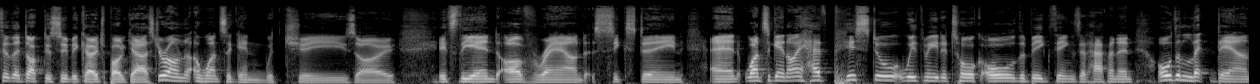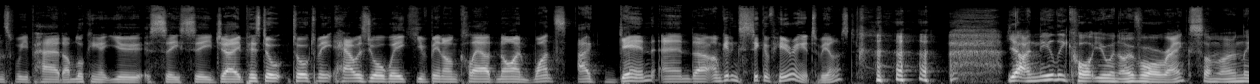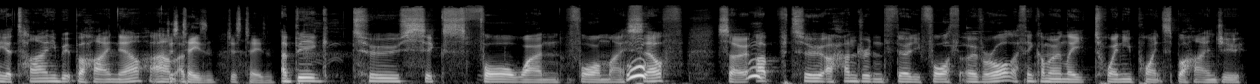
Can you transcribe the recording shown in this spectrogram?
Back to the Dr. Supercoach podcast. You're on once again with Chizo. It's the end of round 16. And once again, I have Pistol with me to talk all the big things that happen and all the letdowns we've had. I'm looking at you, CCJ. Pistol, talk to me. How was your week? You've been on Cloud 9 once again, and uh, I'm getting sick of hearing it, to be honest. Yeah, I nearly caught you in overall ranks. I'm only a tiny bit behind now. Um, just a, teasing. Just teasing. a big two six four one for myself. So up to 134th overall. I think I'm only 20 points behind you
